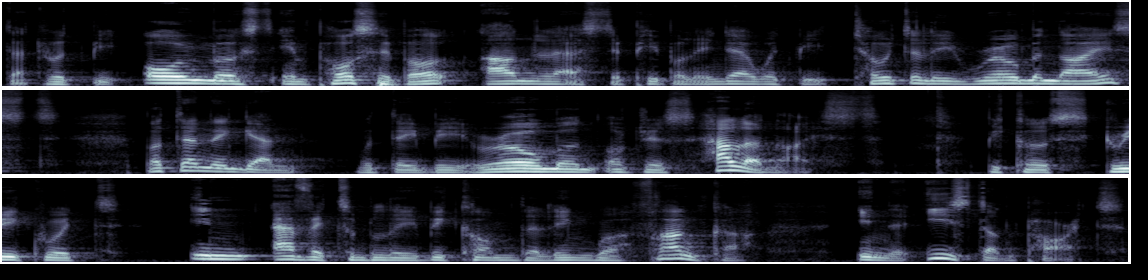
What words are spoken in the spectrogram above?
That would be almost impossible unless the people in there would be totally Romanized. But then again, would they be Roman or just Hellenized? Because Greek would inevitably become the lingua franca in the eastern part.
